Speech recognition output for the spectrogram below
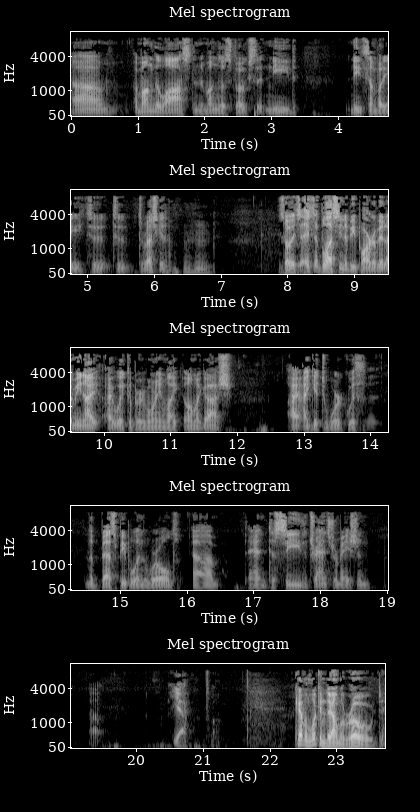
um, among the lost and among those folks that need, need somebody to, to, to rescue them. So it's, it's a blessing to be part of it. I mean, I, I wake up every morning, I'm like, oh my gosh, I, I get to work with the best people in the world, um, and to see the transformation, uh, yeah. So. Kevin, looking down the road,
